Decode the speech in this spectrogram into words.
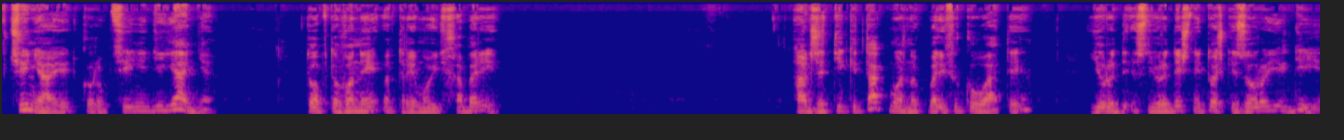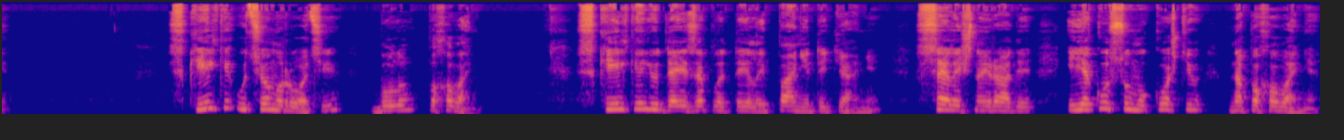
вчиняють корупційні діяння, тобто вони отримують хабарі. Адже тільки так можна кваліфікувати з юридичної точки зору їх дії. Скільки у цьому році було поховань? Скільки людей заплатили пані Тетяні з селищної ради і яку суму коштів на поховання?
